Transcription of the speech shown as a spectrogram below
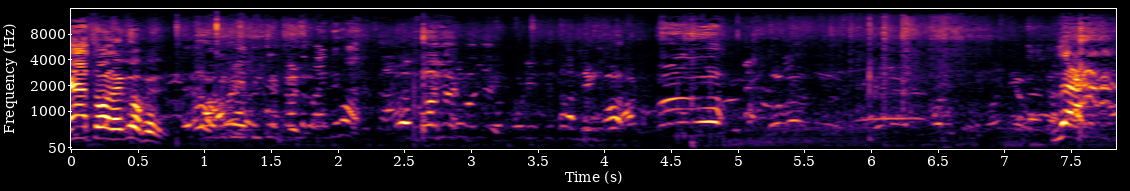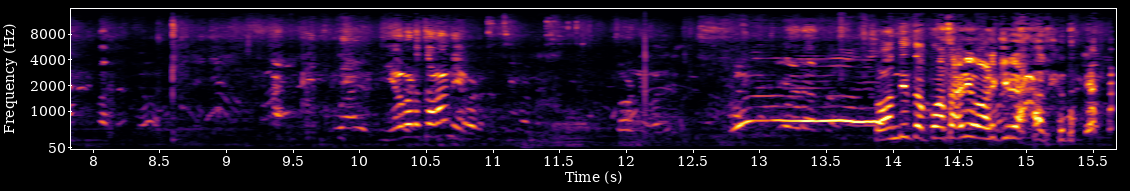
कहाँ चढेको फेरि? यहाँबाट चढ नि यहाँबाट सन्दीप त पछाडि अड्किरहेको थियो त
